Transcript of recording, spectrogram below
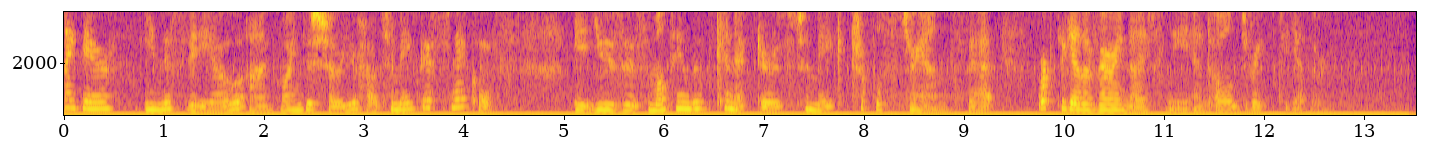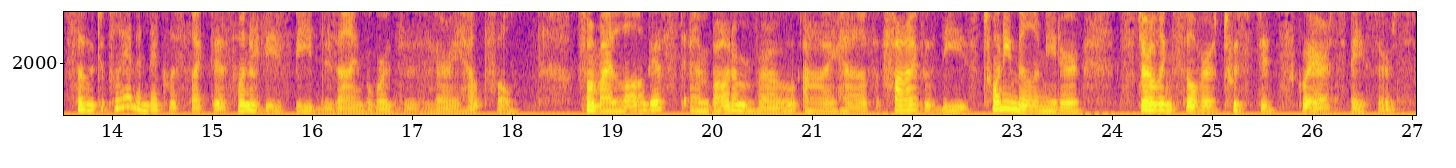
Hi there! In this video I'm going to show you how to make this necklace. It uses multi-loop connectors to make triple strands that work together very nicely and all drape together. So to plan a necklace like this, one of these bead design boards is very helpful. For my longest and bottom row, I have five of these 20 millimeter sterling silver twisted square spacers,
